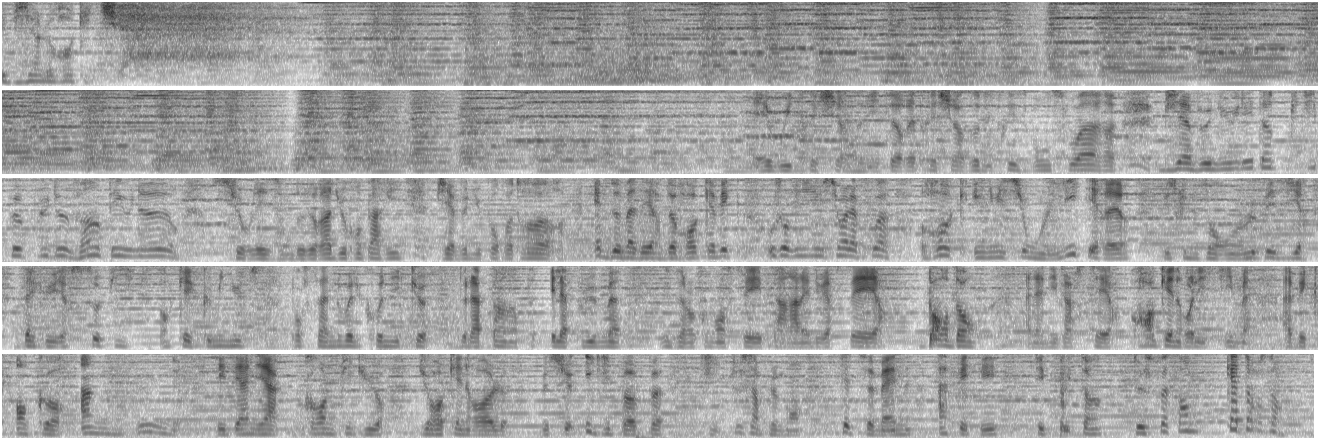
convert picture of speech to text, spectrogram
écoutez bien le Rock Chair. Et oui, très chers auditeurs et très chères auditrices, bonsoir. Bienvenue, il est un petit peu plus de 21h sur les ondes de Radio Grand Paris. Bienvenue pour votre heure hebdomadaire de rock avec aujourd'hui une émission à la fois rock et une émission littéraire puisque nous aurons le plaisir d'accueillir Sophie dans quelques minutes pour sa nouvelle chronique de la peinte et la plume. Nous allons commencer par un anniversaire bandant un anniversaire rock'n'rollissime avec encore un, une des dernières grandes figures du rock'n'roll, Monsieur Iggy Pop, qui tout simplement cette semaine a fêté ses putains de 74 ans.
